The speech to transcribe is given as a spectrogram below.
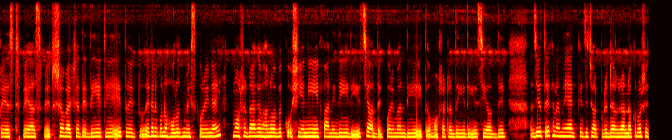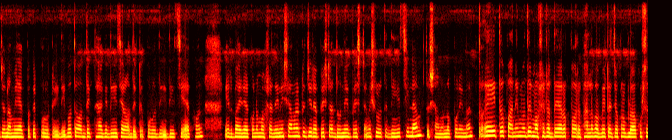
পেস্ট, পেঁয়াজ পেস্ট সব একসাথে দিয়ে টিয়ে তো একটু এখানে কোনো হলুদ মিক্স করি নাই। মশলাটা আগে ভালোভাবে কষিয়ে নিয়ে পানি দিয়ে দিয়েছি অর্ধেক পরিমাণ দিয়ে এই তো মশলাটা দিয়ে দিয়েছি অর্ধেক। যেহেতু এখানে আমি এক কেজি চটপটে ডাল রান্না করব সেজন্য আমি এক প্যাকেট পুরোটাই দিব। তো অর্ধেকটা আগে দিয়েছি আর অর্ধেকটা পুরো দিয়ে দিয়েছি এখন। এর বাইরে আর কোনো মশলা দিইনি। সামান্য একটু জিরা পেস্ট আর ধনে পেস্ট আমি শুরুতে দিয়েছিলাম, তো সামান্য পরিমাণ। তো এই তো পানির মধ্যে মশলাটা দেওয়ার পর ভালোভাবে এটা যখন ব্লক করছে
